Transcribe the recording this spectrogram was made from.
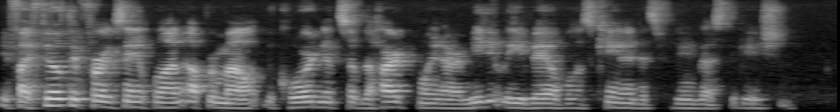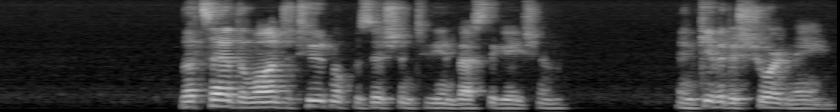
If I filter, for example, on upper mount, the coordinates of the hardpoint are immediately available as candidates for the investigation. Let's add the longitudinal position to the investigation and give it a short name.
